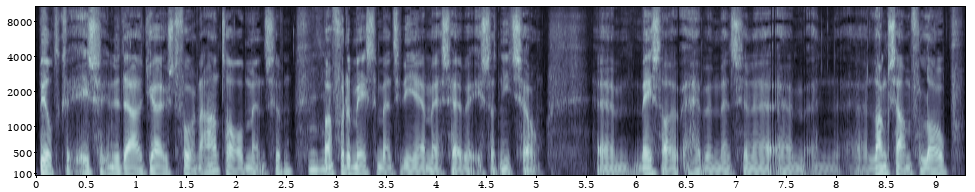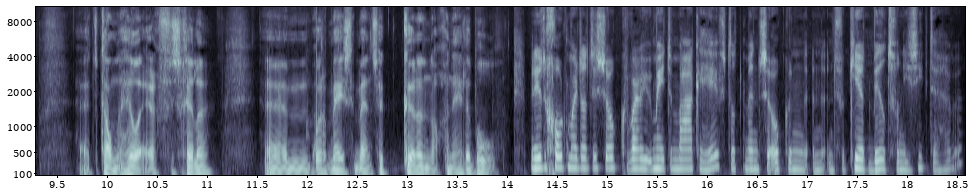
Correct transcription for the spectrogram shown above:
beeld is inderdaad juist voor een aantal mensen. Mm -hmm. Maar voor de meeste mensen die MS hebben, is dat niet zo. Um, meestal hebben mensen um, een uh, langzaam verloop. Het kan heel erg verschillen. Um, voor de meeste mensen kunnen nog een heleboel. Meneer de Groot, maar dat is ook waar u mee te maken heeft... dat mensen ook een, een, een verkeerd beeld van die ziekte hebben?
